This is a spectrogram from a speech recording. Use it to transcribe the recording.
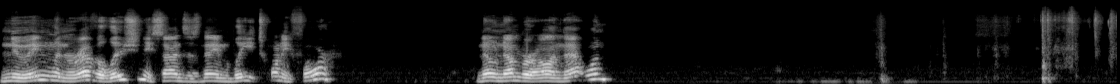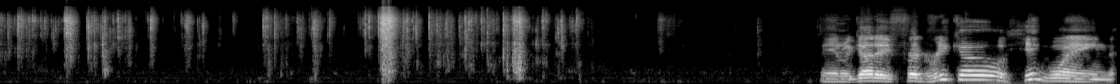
New England Revolution. He signs his name Lee 24. No number on that one. And we got a Federico Higuain.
